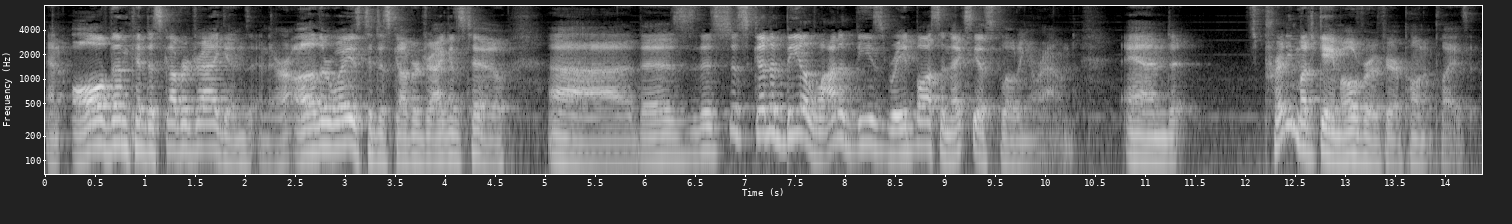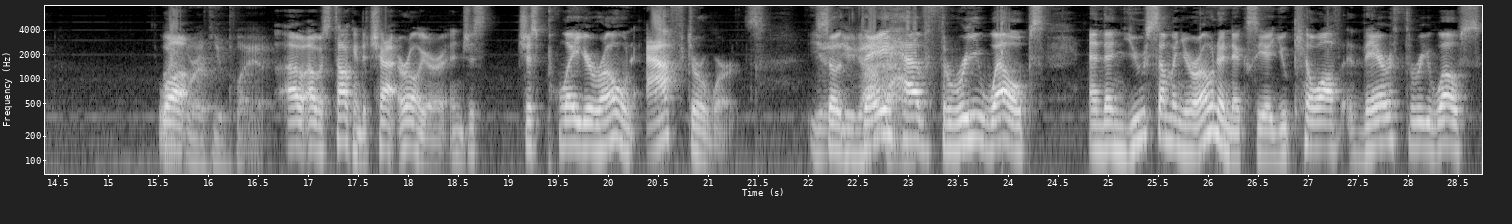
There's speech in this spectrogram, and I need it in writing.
And all of them can discover dragons, and there are other ways to discover dragons too. Uh, there's there's just gonna be a lot of these raid boss Onyxias floating around, and it's pretty much game over if your opponent plays it. Well, or if you play it. I, I was talking to chat earlier, and just just play your own afterwards. You, so you they have three whelps, and then you summon your own Onyxia. You kill off their three whelps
